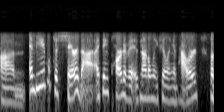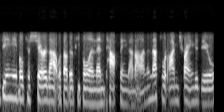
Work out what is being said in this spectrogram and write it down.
um, and be able to share that. I think part of it is not only feeling empowered, but being able to share that with other people and then passing that on. And that's what I'm trying to do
